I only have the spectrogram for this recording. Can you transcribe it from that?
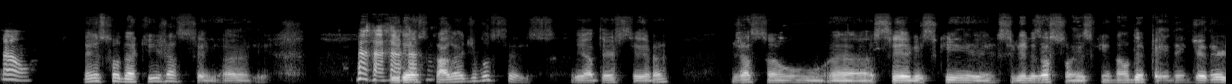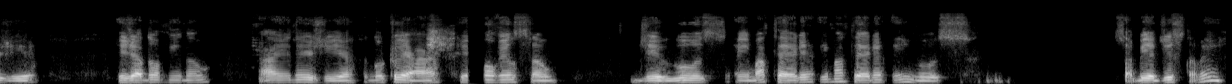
Não. Nem sou daqui, já sei. E a escala é de vocês. E a terceira já são é, seres que, civilizações que não dependem de energia e já dominam a energia nuclear e a convenção de luz em matéria e matéria em luz. Sabia disso também?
